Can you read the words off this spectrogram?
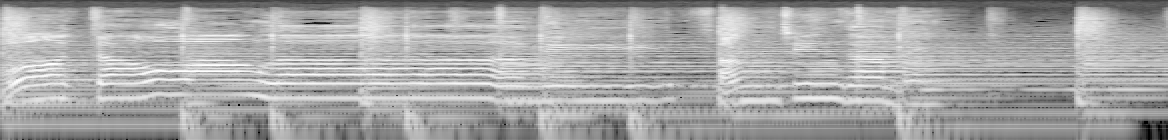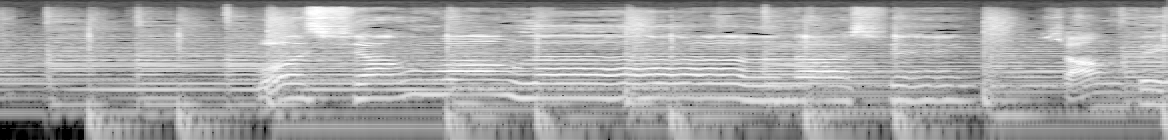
我都忘了。曾经的美，我想忘了那些伤悲。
